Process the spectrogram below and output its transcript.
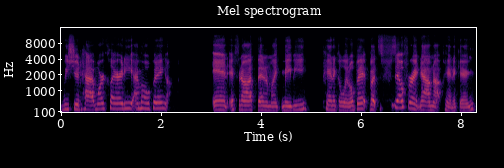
we should have more clarity, I'm hoping. And if not, then I'm like, maybe panic a little bit, but still for right now, I'm not panicking.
